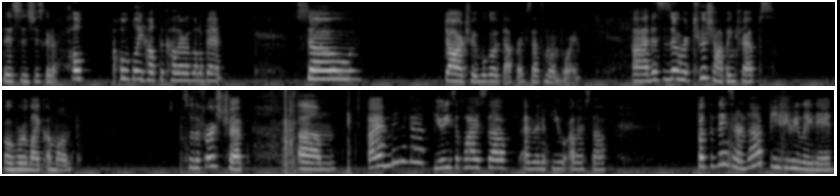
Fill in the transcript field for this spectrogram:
this is just going to help, hopefully help the color a little bit. So, Dollar Tree, we'll go with that first, that's more important. Uh, this is over two shopping trips over like a month. So the first trip, um, I mainly got beauty supply stuff and then a few other stuff. But the things that are not beauty related,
